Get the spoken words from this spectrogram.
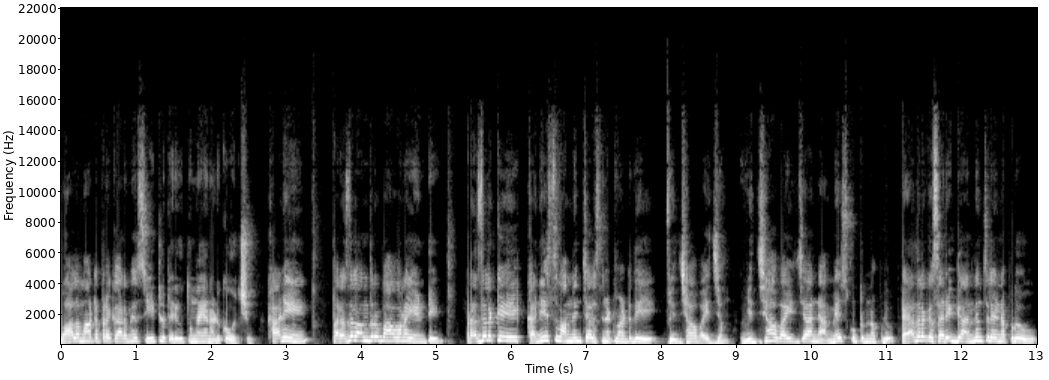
వాళ్ళ మాట ప్రకారమే సీట్లు పెరుగుతున్నాయని అనుకోవచ్చు. కానీ ప్రజలందరూ భావన ఏంటి? ప్రజలకి కనీసం అందించాల్సినటువంటిది విద్యా వైద్యం. విద్యా వైద్యాన్ని అమ్మేసుకుంటున్నప్పుడు పేదలకు సరిగ్గా అందించలేనప్పుడు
